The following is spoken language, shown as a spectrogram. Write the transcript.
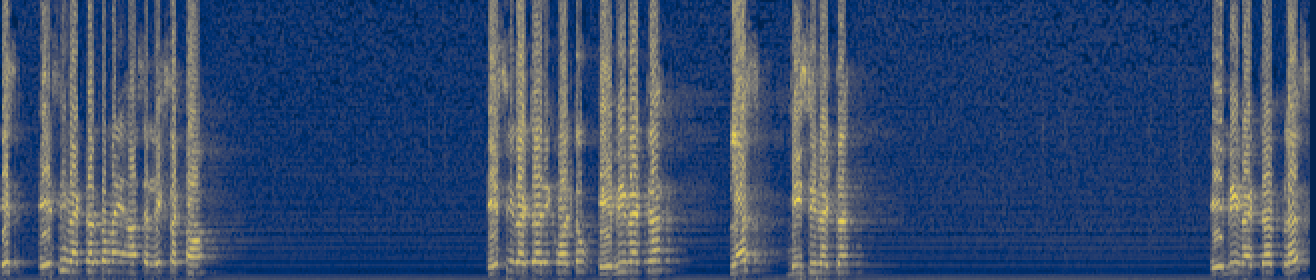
इस एसी वेक्टर को मैं यहाँ से लिख सकता हूँ। AC vector equal to A B vector plus BC vector A B vector plus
